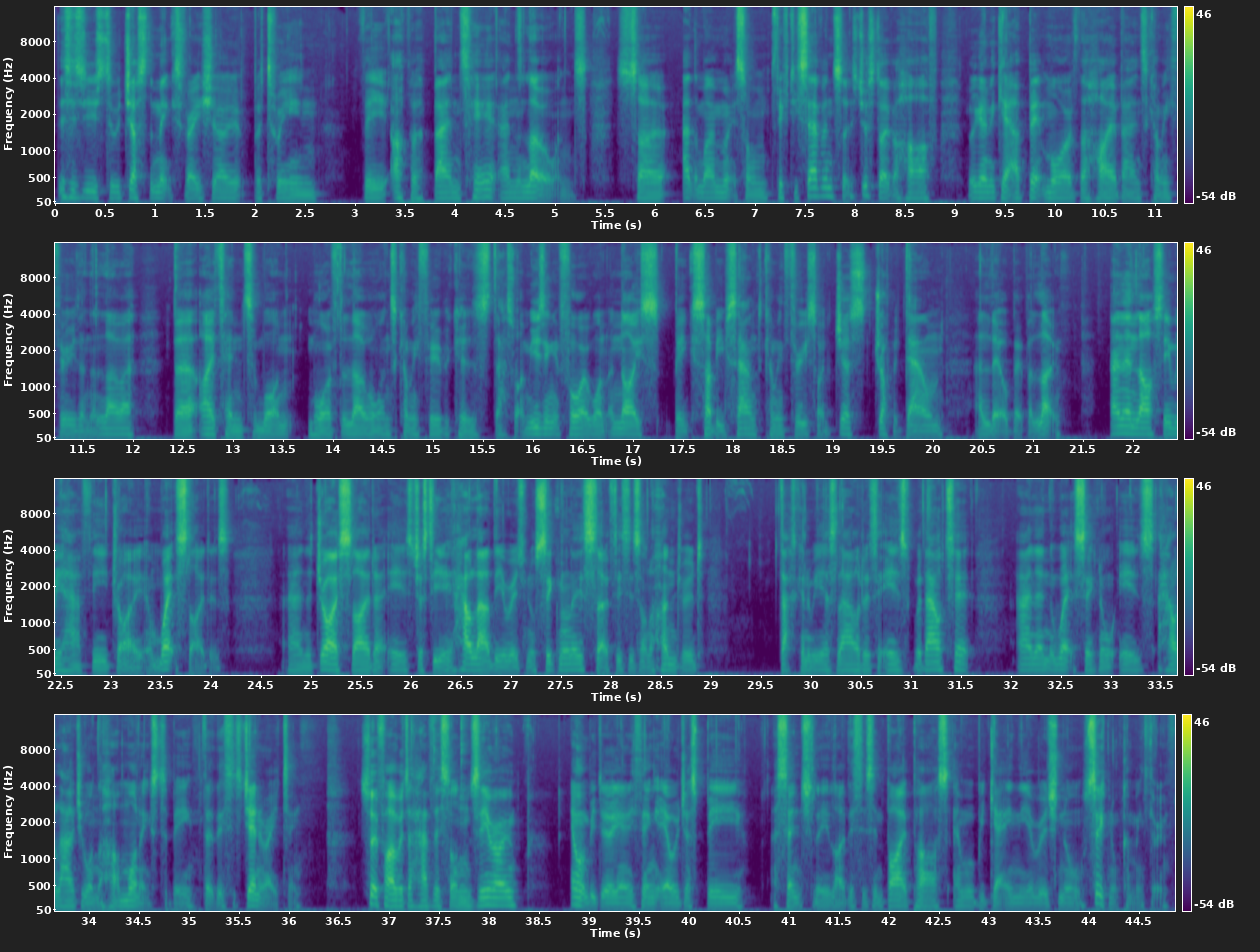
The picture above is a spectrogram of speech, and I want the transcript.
This is used to adjust the mix ratio between the upper bands here and the lower ones. So at the moment it's on 57 so it's just over half. We're going to get a bit more of the higher bands coming through than the lower but I tend to want more of the lower ones coming through because that's what I'm using it for. I want a nice big subby sound coming through, so I just drop it down a little bit below. And then lastly, we have the dry and wet sliders. And the dry slider is just the, how loud the original signal is. So if this is on 100, that's going to be as loud as it is without it. And then the wet signal is how loud you want the harmonics to be that this is generating. So if I were to have this on zero, it won't be doing anything. It will just be essentially like this is in bypass and we'll be getting the original signal coming through.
